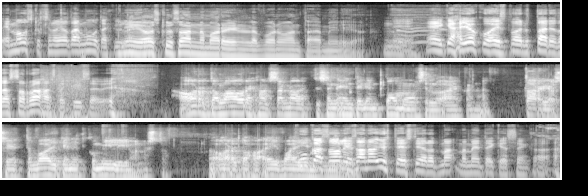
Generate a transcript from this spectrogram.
En mä usko, että siinä on jotain muuta kyllä. Niin, olisi kyllä Sanna Marinille voinut antaa miljoona. Niin. Eiköhän joku olisi voinut tarjota, jos on rahasta kyse. Arto Laurihan sanoi, että sen entinen pomo silloin aikana tarjosi, että vaikenetko miljoonasta. No Artohan ei vaikennut. Kuka se oli? Sano yhteystiedot, mä, mä menen tekemään sen kanssa.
